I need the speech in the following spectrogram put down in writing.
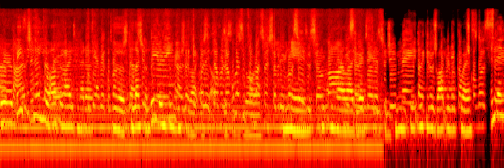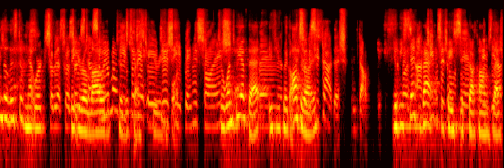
where basically you authorize Meta to collect a little information about yourself. This is your, your name, your email address, so you can communicate with you about your request, and then the list of networks that you're allowed to request security for. So once we have that, if you click Authorize, You'll be sent back to facebook.com slash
